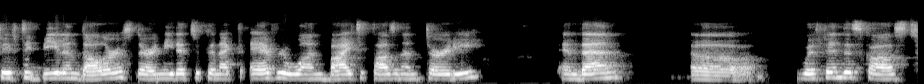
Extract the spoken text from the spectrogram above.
$50 billion that are needed to connect everyone by 2030. And then uh, within this cost,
